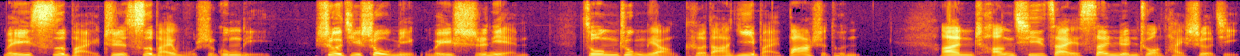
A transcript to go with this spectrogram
为四百至四百五十公里，设计寿命为十年，总重量可达一百八十吨，按长期载三人状态设计。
